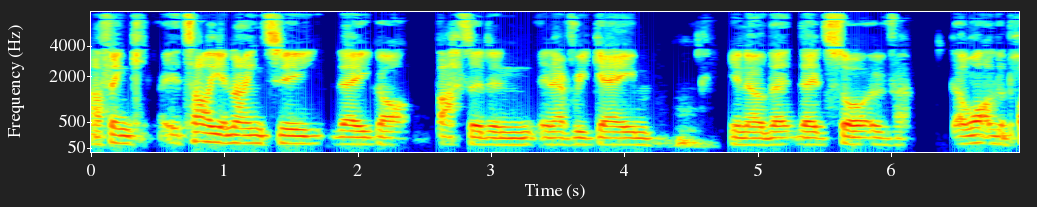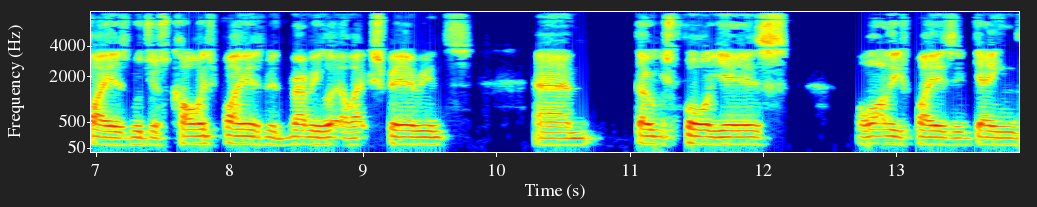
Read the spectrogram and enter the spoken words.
I think Italia ninety they got battered in, in every game. You know they, they'd sort of a lot of the players were just college players with very little experience. Um, those four years, a lot of these players have gained,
